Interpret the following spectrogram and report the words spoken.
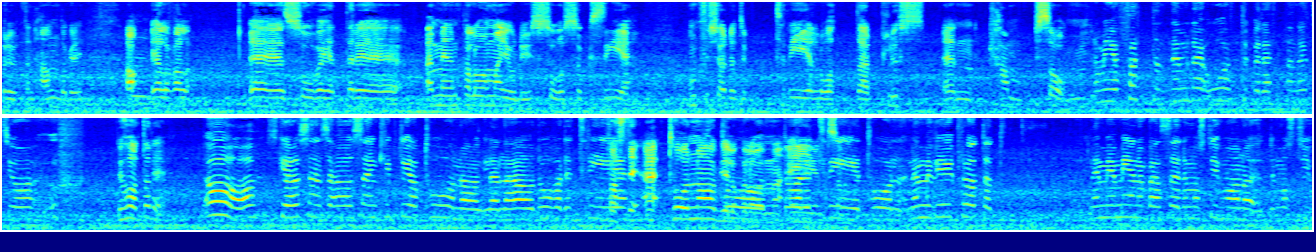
bruten hand och grejer. Ja, Mm. i alla fall. Eh, så vad heter det? Men Paloma gjorde ju så succé. Hon körde typ tre låtar plus en kampsång. Nej, men jag fattar inte, det här återberättandet, jag usch. Du hatar det? Ja, ska jag sen så och sen klippte jag tånaglarna och då var det tre... Fast det är, tånagel och tå- Paloma Då var är ju det liksom... tre tån... Nej men vi har ju pratat... Nej men jag menar bara så här, det måste ju vara det måste ju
